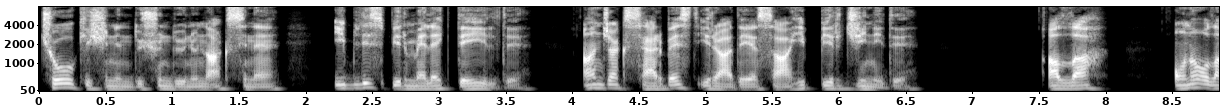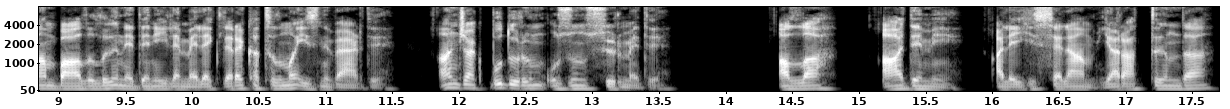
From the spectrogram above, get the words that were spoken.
Çoğu kişinin düşündüğünün aksine iblis bir melek değildi ancak serbest iradeye sahip bir cin idi. Allah, ona olan bağlılığı nedeniyle meleklere katılma izni verdi. Ancak bu durum uzun sürmedi. Allah, Adem'i aleyhisselam yarattığında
